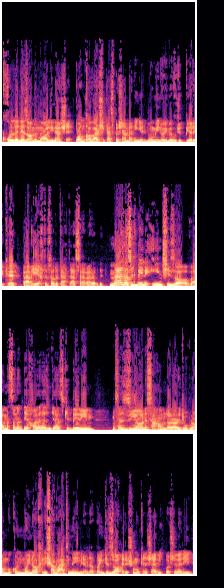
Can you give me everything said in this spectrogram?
کل نظام مالی نشه. بانک ها ورشکست بشن بعد این یه دومینویی به وجود بیاره که بقیه اقتصاد رو تحت اثر قرار بده. من بین این چیزا و مثلا دخالت از اینجا است که بریم مثلا زیان سهامدارا رو جبران بکنیم و اینا خیلی شباهتی نمی‌بینه با اینکه ظاهرشون ممکنه شبیه باشه ولی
